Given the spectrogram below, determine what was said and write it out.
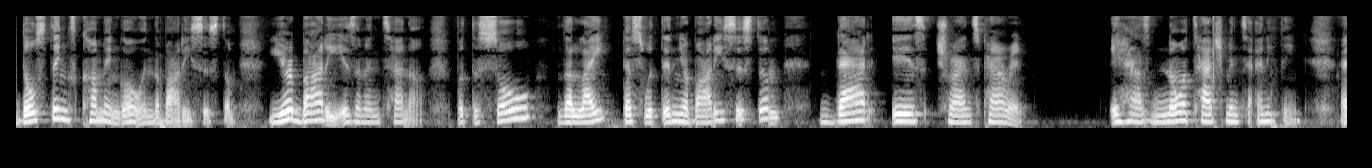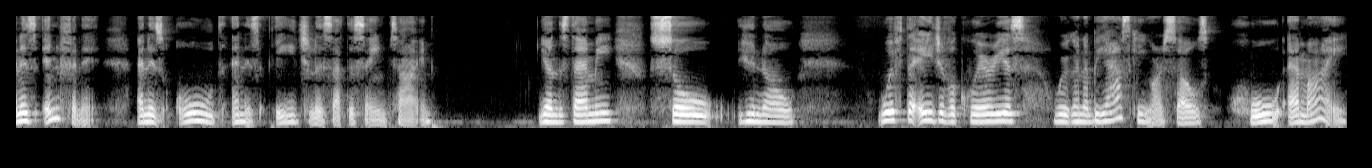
Those things come and go in the body system. Your body is an antenna, but the soul, the light that's within your body system, that is transparent. It has no attachment to anything and is infinite and is old and is ageless at the same time. You understand me? So, you know, with the age of Aquarius, we're going to be asking ourselves, who am I?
